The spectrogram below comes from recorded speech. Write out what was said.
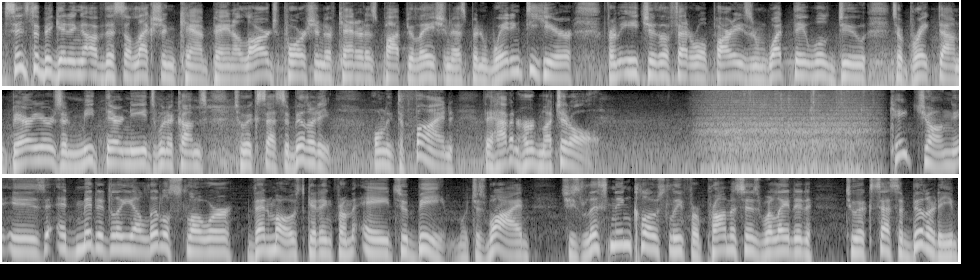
Since the beginning of this election campaign, a large portion of Canada's population has been waiting to hear from each of the federal parties and what they will do to break down barriers and meet their needs when it comes to accessibility, only to find they haven't heard much at all. Kate Chung is admittedly a little slower than most getting from A to B, which is why she's listening closely for promises related to accessibility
